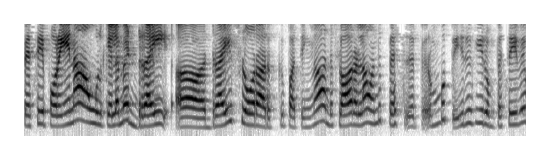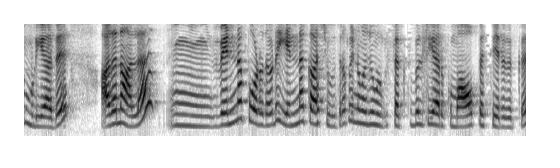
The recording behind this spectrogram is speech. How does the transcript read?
பிசைய போகிறேன் ஏன்னா அவங்களுக்கு எல்லாமே ட்ரை ட்ரை ஃப்ளோராக இருக்குது பார்த்தீங்களா அந்த ஃப்ளோரெல்லாம் வந்து பெச ரொம்ப பெருகிரும் பிசையவே முடியாது. அதனால் வெண்ணெய் போடுறத விட எண்ணெய் காய்ச்சி ஊற்றுறப்ப இன்னும் கொஞ்சம் உங்களுக்கு ஃப்ளெக்சிபிலிட்டியாக இருக்கும் மாவு பிசைகிறதுக்கு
